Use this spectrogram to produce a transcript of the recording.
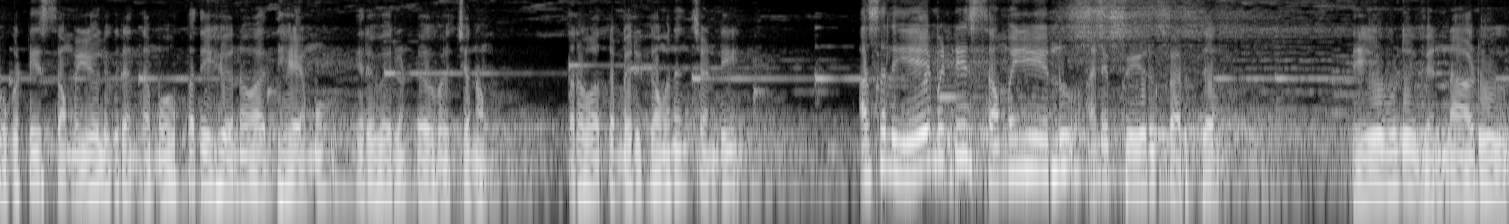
ఒకటి సమయోలు గ్రంథము పదిహేనో అధ్యాయము ఇరవై రెండవ వచనం. తర్వాత మీరు గమనించండి. అసలు ఏమిటి సమయలు అనే పేరుకు అర్థం? దేవుడు విన్నాడు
